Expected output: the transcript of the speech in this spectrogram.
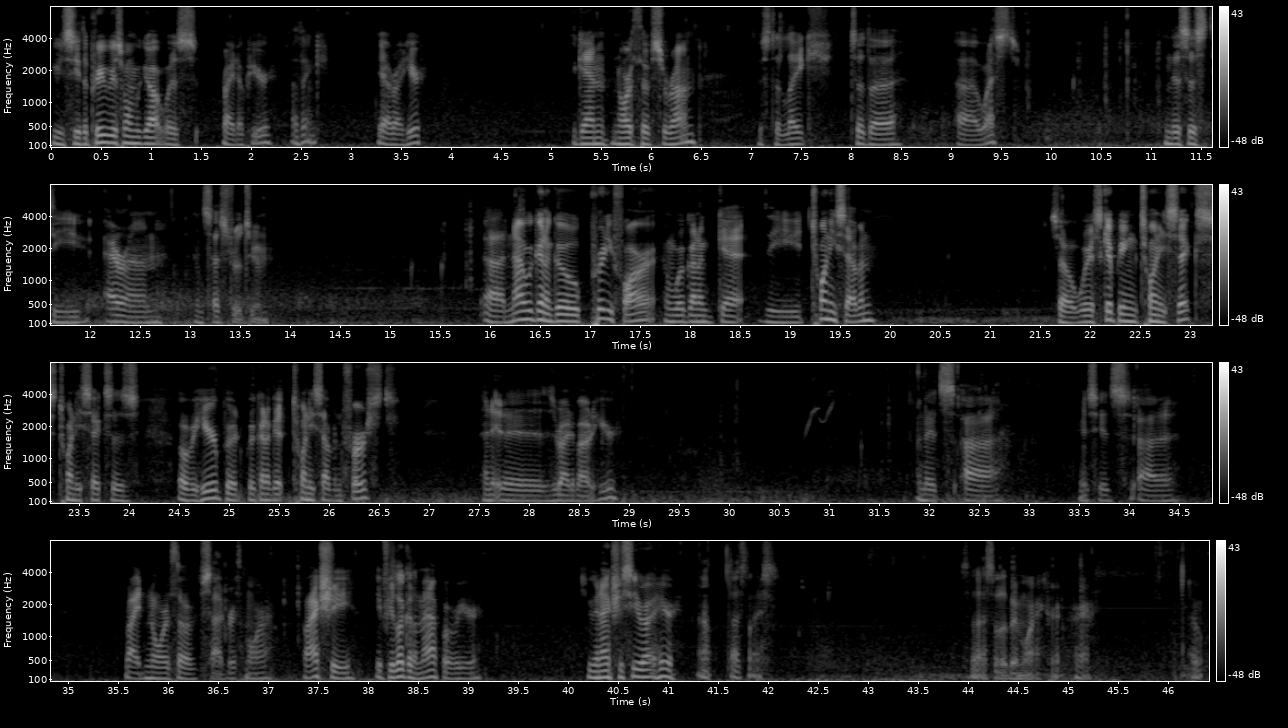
You can see the previous one we got was right up here, I think. Yeah, right here. Again, north of Suran. There's a lake to the uh, west. And this is the Aran Ancestral Tomb. Uh, now we're gonna go pretty far and we're gonna get the 27. So we're skipping 26. 26 is over here, but we're gonna get 27 first. And it is right about here. And it's, uh, you can see it's, uh, right north of Sadrith Mora. Well, actually, if you look at the map over here, you can actually see right here. Oh, that's nice. So that's a little bit more accurate. Okay. Oh.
